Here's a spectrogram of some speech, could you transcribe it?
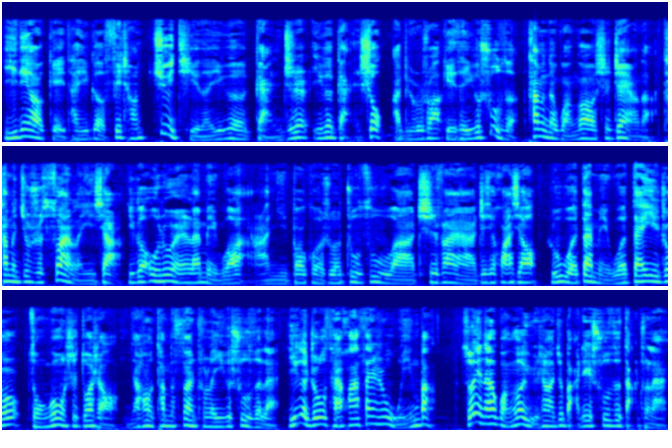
一定要给他一个非常具体的一个感知、一个感受啊。比如说给他一个数字，他们的广告是这样的：他们就是算了一下，一个欧洲人来美国啊，你包括说住宿啊、吃饭啊这些花销，如果在美国待一周，总共是多少？然后他们算出了一个数字来，一个周才花三十五英镑。所以呢，广告语上就把这数字打出来，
